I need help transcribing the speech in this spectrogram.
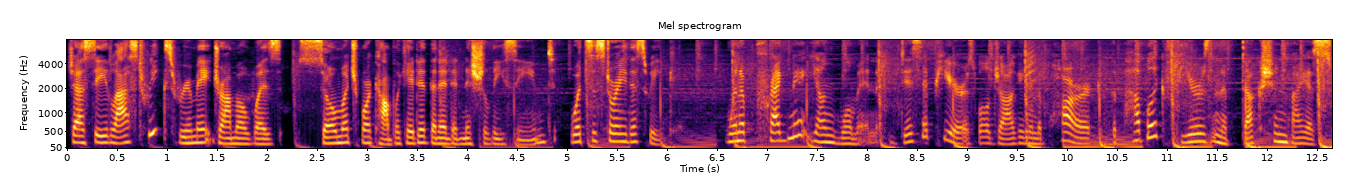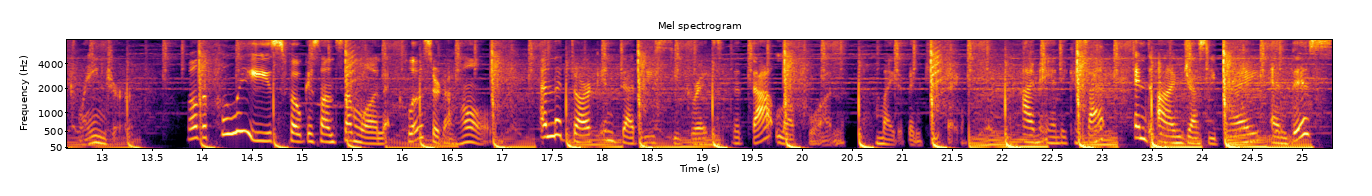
Jesse, last week's roommate drama was so much more complicated than it initially seemed. What's the story this week? When a pregnant young woman disappears while jogging in the park, the public fears an abduction by a stranger. While the police focus on someone closer to home and the dark and deadly secrets that that loved one might have been keeping. I'm Andy Cassette. And I'm Jesse Pei, and this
